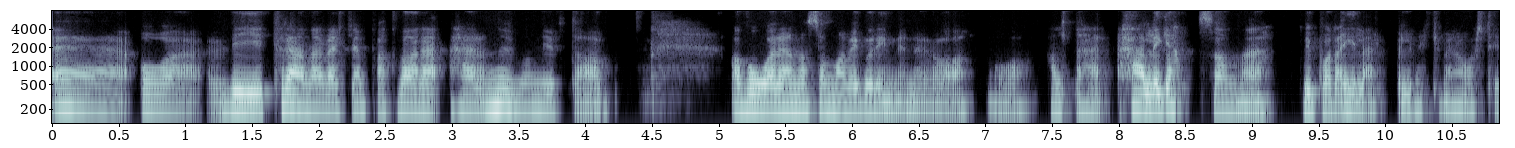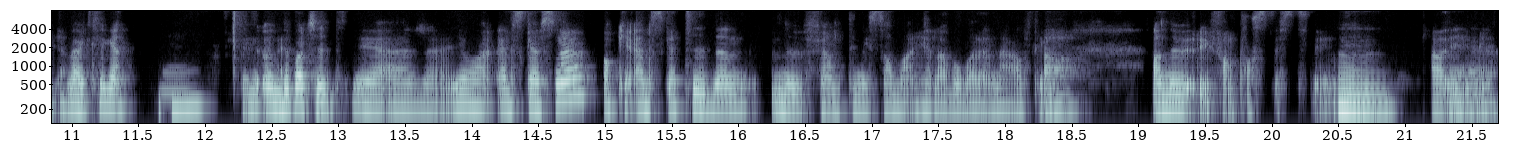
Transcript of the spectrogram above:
Eh, och vi tränar verkligen på att vara här och nu och njuta av, av våren och sommaren vi går in i nu och, och allt det här härliga som eh, vi båda gillar väldigt mycket med den här årstiden. Verkligen. Mm. En underbar tid. Det är, jag älskar snö och jag älskar tiden nu fram till midsommar, hela våren när allting... Ja. ja nu är det ju fantastiskt. Det är, mm. ja, det är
